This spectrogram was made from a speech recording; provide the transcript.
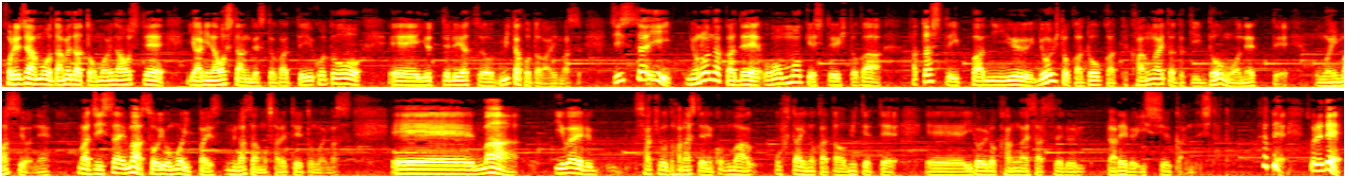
これじゃもうダメだと思い直してやり直したんですとかっていうことを、えー、言ってるやつを見たことがあります。実際、世の中で大儲けしてる人が、果たして一般に言う良い人かどうかって考えたときどうもねって思いますよね。まあ実際まあそういう思いいっぱい皆さんもされていると思います。えー、まあ、いわゆる先ほど話したように、まあ、お二人の方を見てて、えー、いろいろ考えさせられる一週間でしたと。さて、それで、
